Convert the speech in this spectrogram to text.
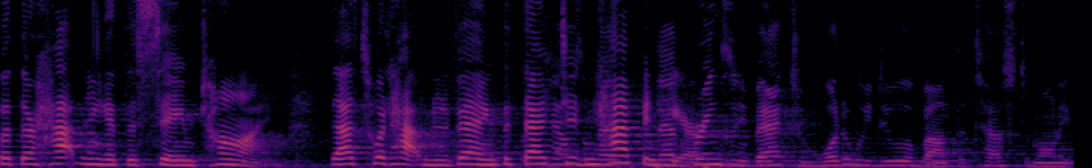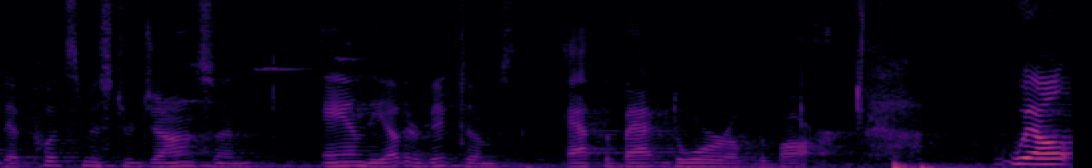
but they're happening at the same time. That's what happened in Vang, but that Counsel, didn't happen That here. brings me back to, what do we do about the testimony that puts Mr. Johnson and the other victims at the back door of the bar? Well,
